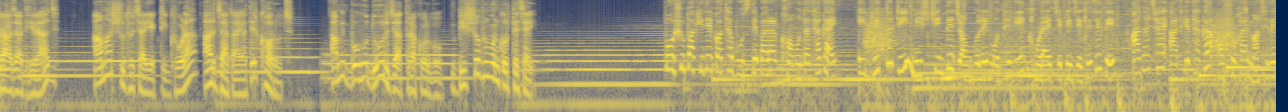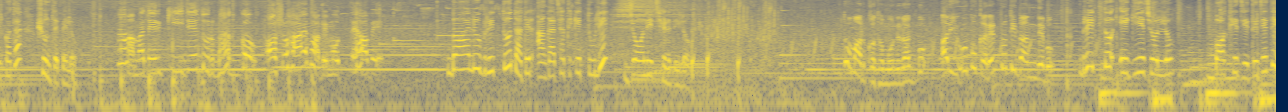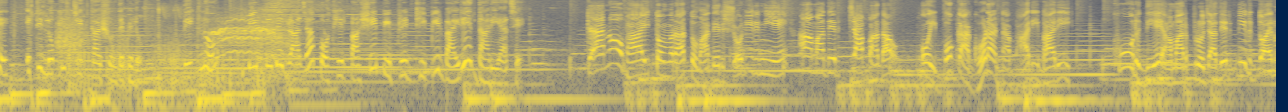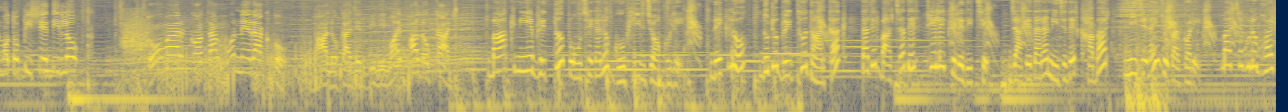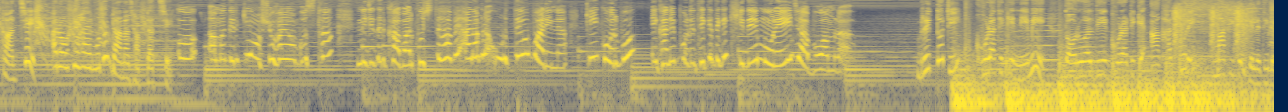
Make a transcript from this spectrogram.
রাজাধিরাজ আমার শুধু চাই একটি ঘোড়া আর যাতায়াতের খরচ। আমি বহু দূর যাত্রা করব বিশ্বভ্রমণ করতে চাই। পশু পাখিদের কথা বুঝতে পারার ক্ষমতা থাকায় এই বৃত্তটি নিশ্চিন্তে জঙ্গলের মধ্যে দিয়ে ঘোড়ায় চেপে যেতে যেতে আগাছায় আটকে থাকা অসহায় মাছেদের কথা শুনতে পেল। আমাদের কি যে দুর্ভাগ্য অসহায় ভাবে মরতে হবে। দয়ালু ভৃত্য তাদের আগাছা থেকে তুলে জলে ছেড়ে দিল। তোমার কথা মনে রাখব আর এই উপকারের প্রতিদান দেব। ভৃত্য এগিয়ে চলল। পথে যেতে যেতে একটি লোকের চিৎকার শুনতে পেল। দেখল পিঁপড়েদের রাজা পথের পাশে পিঁপড়ের ঢিপির বাইরে দাঁড়িয়ে আছে। কেন ভাই তোমরা তোমাদের শরীর নিয়ে আমাদের চাপা দাও? ওই বোকা ঘোড়াটা ভারী ভারী খুর দিয়ে আমার প্রজাদের নির্দয়ের মতো পিষে দিল। তোমার কথা মনে রাখব। ভালো কাজের বিনিময় ভালো কাজ। বাঘ নিয়ে ভৃত্য পৌঁছে গেল গভীর জঙ্গলে। দেখল দুটো বৃদ্ধ দাঁড়কাক, তাদের বাচ্চাদের ঠেলে ফেলে দিচ্ছে। যাতে তারা নিজেদের খাবার নিজেরাই জোগাড় করে। বাচ্চাগুলো ভয় কাঁদছে আর অসহায়ের মতো ডানা ঝাপটাচ্ছে। আমাদের কি অসহায় অবস্থা? নিজেদের খাবার খুঁজতে হবে আর আমরা উড়তেও পারি না। কি করব? এখানে পড়ে থেকে থেকে খিদে মরেই যাব আমরা। বৃত্তটি ঘোড়া থেকে নেমে তরোয়াল দিয়ে ঘোড়াটিকে আঘাত করে মাটিতে ফেলে দিল।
